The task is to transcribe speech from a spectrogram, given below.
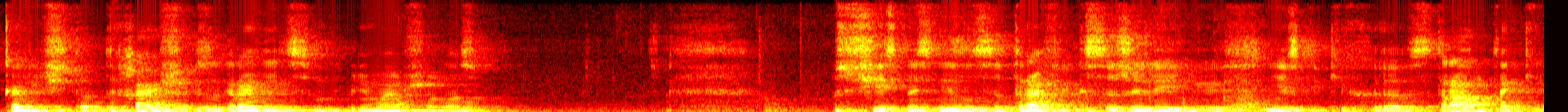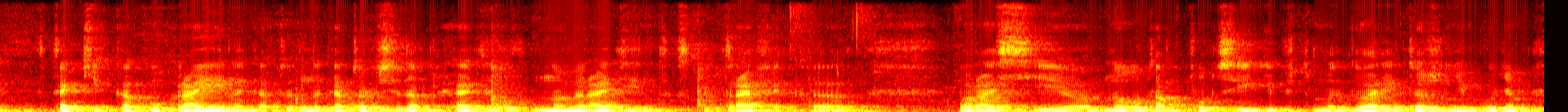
количество отдыхающих за границей, мы понимаем, что у нас существенно снизился трафик, к сожалению, из нескольких э, стран, таких, таких как Украина, на который всегда приходил номер один, так сказать, трафик э, в Россию. Ну, там Турция, Египет мы говорить тоже не будем.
